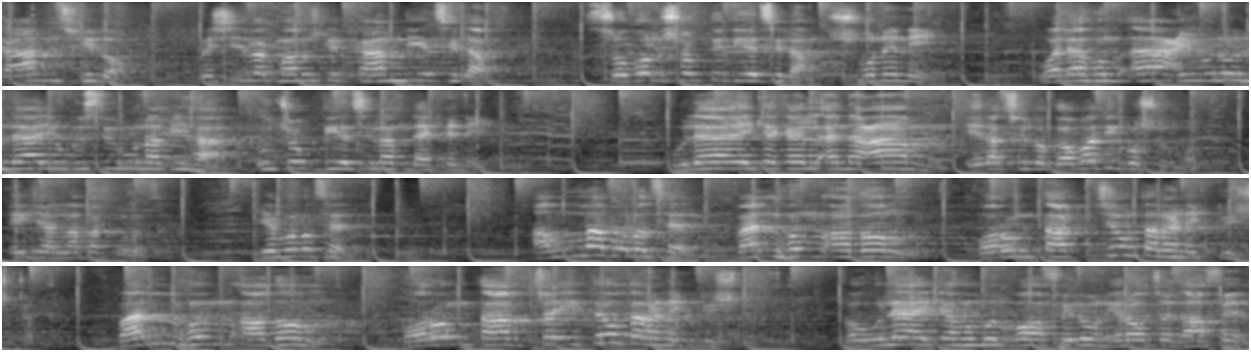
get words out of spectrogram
কান ছিল। বেশিরভাগ মানুষকে কান দিয়েছিলাম, শ্রবণ শক্তি দিয়েছিলাম, শোনেনি। গবাদি এই বলেছেন। আল্লাহ বলেছেন আদল তার চেয়েও তারা নিকৃষ্ট। আদল তার চাইতেও তারা নিকৃষ্ট। এরা হচ্ছে গাফেল।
